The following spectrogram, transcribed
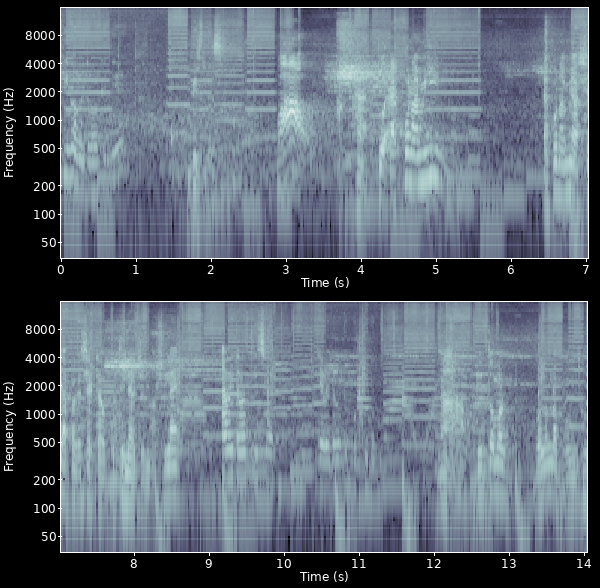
কি হবে তোমাকে দিয়ে? বিজনেস ওয়াও হ্যাঁ তো এখন আমি এখন আমি আসি আপনার কাছে একটা বুদ্ধি নেওয়ার জন্য। আসলে আমি তোমার টিচার যে আমি তোমাকে বুদ্ধি দেবো। না আপনি তো আমার বললাম না বন্ধু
